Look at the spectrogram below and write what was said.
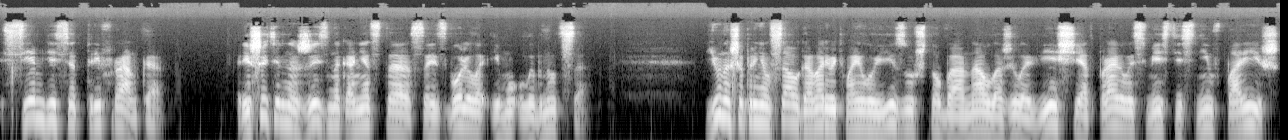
73 франка. Решительно жизнь наконец-то соизволила ему улыбнуться. Юноша принялся уговаривать мою Луизу, чтобы она уложила вещи и отправилась вместе с ним в Париж,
